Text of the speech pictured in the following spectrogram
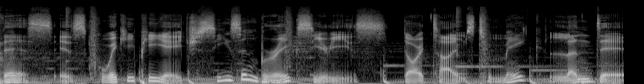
This is Quickie PH Season Break Series Dark Times to Make Lande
